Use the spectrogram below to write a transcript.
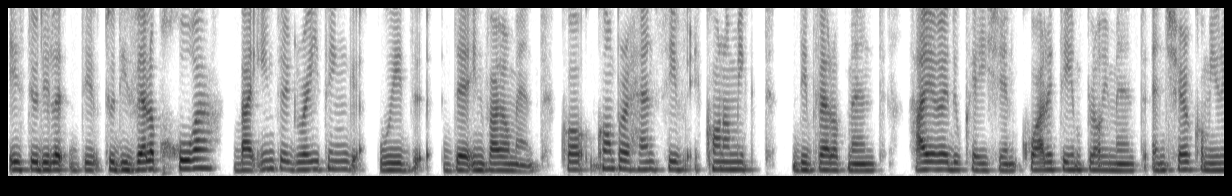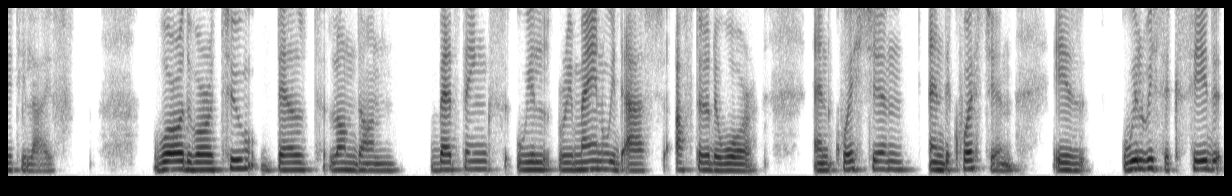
is to, de de to develop Hura by integrating with the environment, co comprehensive economic development, higher education, quality employment, and shared community life. World War II built London. Bad things will remain with us after the war. And question and the question is will we succeed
